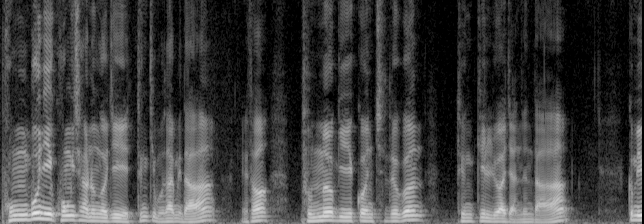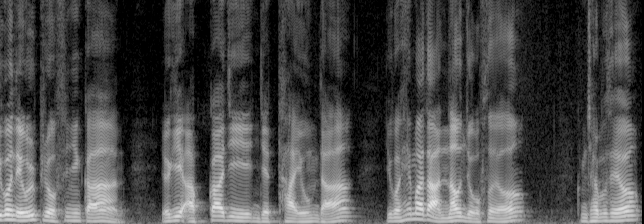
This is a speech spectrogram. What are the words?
봉분이 공시하는 거지 등기 못합니다. 그래서 분묘기득권 취득은 등기를 요하지 않는다. 그럼 이건 외울 필요 없으니까 여기 앞까지 이제 다 외웁니다. 이거 해마다 안 나온 적 없어요. 그럼 잘 보세요.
